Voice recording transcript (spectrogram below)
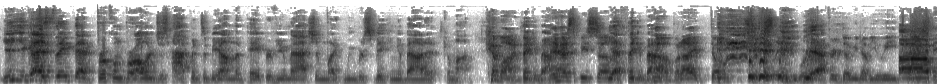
You, you guys think that Brooklyn Brawler just happened to be on the pay per view match and like we were speaking about it? Come on. Come on, Think about it. there it. has to be some. yeah, think about No, it. but I don't seriously work Yeah. for WWE Uh.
